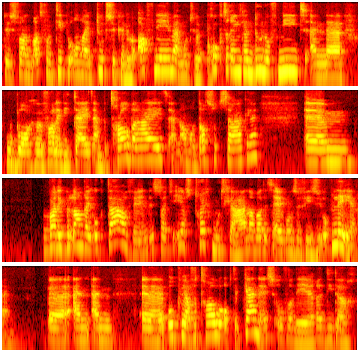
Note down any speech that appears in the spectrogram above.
Dus van wat voor type online toetsen kunnen we afnemen en moeten we proctoring gaan doen of niet? En uh, hoe borgen we validiteit en betrouwbaarheid en allemaal dat soort zaken. Um, wat ik belangrijk ook daar vind, is dat je eerst terug moet gaan naar wat is eigenlijk onze visie op leren. Uh, en en uh, ook weer vertrouwen op de kennis over leren die er,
